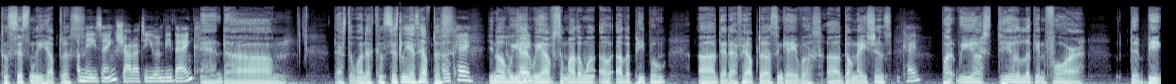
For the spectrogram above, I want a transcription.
consistently helped us, Amazing. Shout out to UMB Bank. and um, that's the one that consistently has helped us. Okay. You know, we Okay. had we have some other one uh, other people uh, that have helped us and gave us uh, donations, Okay. but we are still looking for the big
